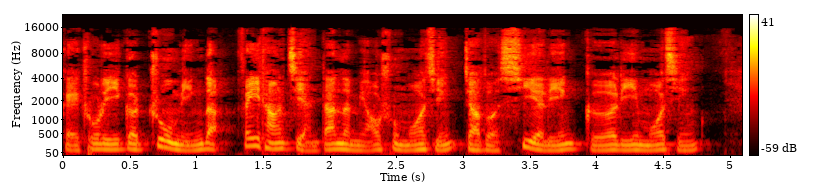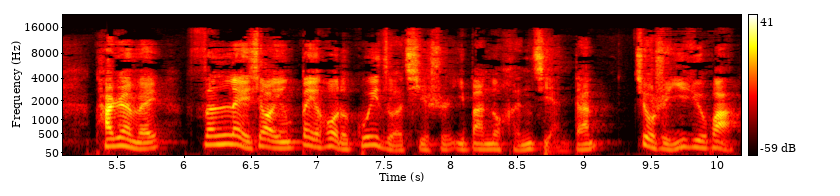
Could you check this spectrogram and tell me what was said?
给出了一个著名的、非常简单的描述模型，叫做谢林隔离模型。他认为，分类效应背后的规则其实一般都很简单，就是一句话：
